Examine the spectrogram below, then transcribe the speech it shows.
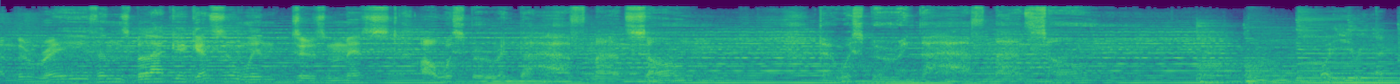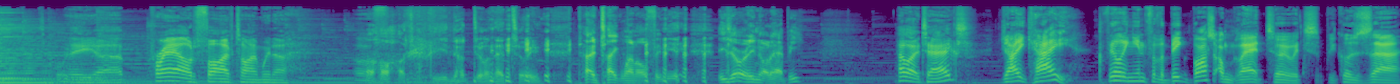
And the ravens black against the winter's mist are whispering the half man song. They're whispering the half man song. Proud five-time winner. Oh, you're not doing that to him. Don't take one off him. He- He's already not happy. Hello, Tags. JK filling in for the big boss. I'm glad too. It's because uh,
